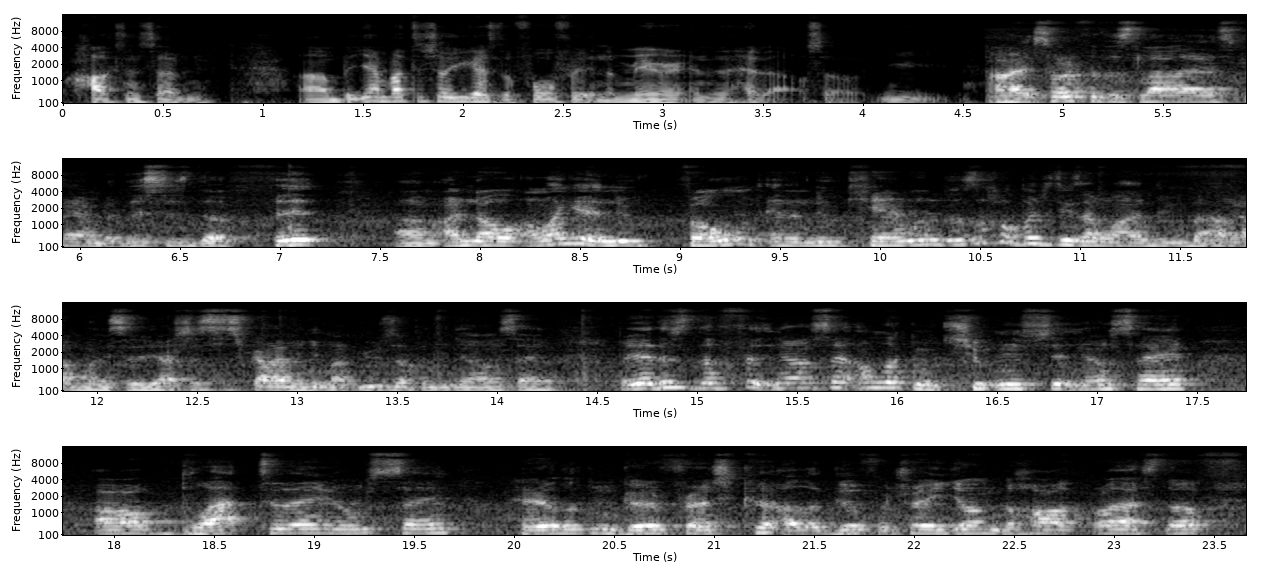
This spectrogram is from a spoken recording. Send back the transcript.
Hawks and seven. Um, but yeah, I'm about to show you guys the full fit in the mirror and the head out. So yeah. All right, sorry for this loud ass fan, but this is the fit. Um, I know I want to get a new phone and a new camera. There's a whole bunch of things I want to do, but I don't got money, so y'all should subscribe and get my views up, and you know what I'm saying. But yeah, this is the fit. You know what I'm saying? I'm looking cute and shit. You know what I'm saying? All black today. You know what I'm saying? Hair looking good, fresh cut. I look good for Trae Young, the Hawk, all that stuff.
